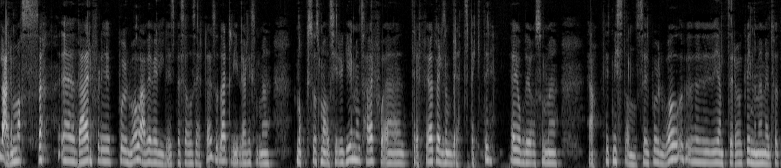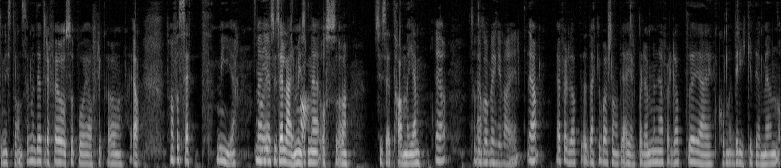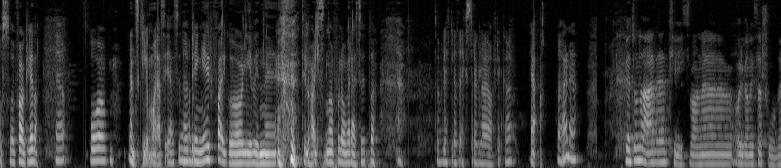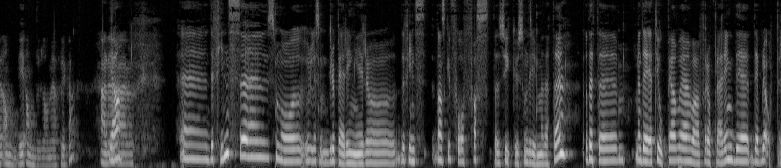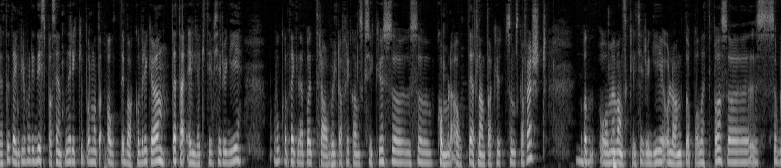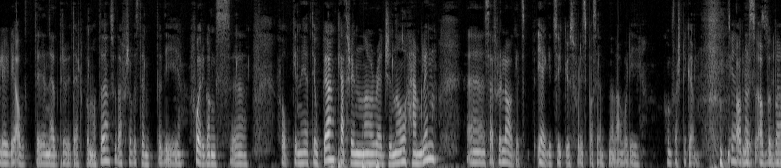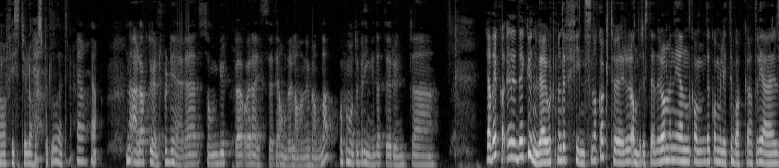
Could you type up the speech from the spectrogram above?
lærer masse uh, der, fordi på Ullevål er vi veldig spesialiserte, så der driver jeg liksom med nokså smalkirurgi, mens her jeg, treffer jeg et veldig sånn bredt spekter. Jeg jobber jo også med ja, litt misdannelser på Ullevål. Uh, jenter og kvinner med medfødte misdannelser. Men det treffer jeg også på i Afrika. Ja, så man får sett mye. Men jeg syns jeg lærer mye som jeg også syns jeg tar med hjem. Ja, Så det går begge veier? Ja. Jeg føler at Det er ikke bare sånn at jeg hjelper dem, men jeg føler at jeg kommer beriket hjem igjen også faglig, da. Ja. Og menneskelig, må jeg si. Så du ja. bringer farge og liv inn i tilværelsen og får lov å reise ut. Da. Du har blitt litt ekstra glad i Afrika? Ja, det er det. Vet du om det er eh, tilsvarende organisasjoner i andre land i Afrika? Er det, Ja. Eh, Det fins små liksom, grupperinger, og det fins ganske få faste sykehus som driver med dette. Og dette, men det Etiopia hvor jeg var for opplæring, det, det ble opprettet egentlig fordi disse pasientene rykker på en måte alltid bakover i køen. Dette er elektiv kirurgi. Og kan tenke deg på et travelt afrikansk sykehus, så, så kommer det alltid et eller annet akutt som skal først. Og, og med vanskelig kirurgi og langt opphold etterpå, så, så blir de alltid nedprioritert, på en måte. Så derfor så bestemte de foregangsfolkene i Etiopia, Catherine og Reginald Hamlin, eh, seg for å lage et eget sykehus for disse pasientene, da, hvor de kom først i køen. Addis Abeba Fistula Hospital, heter det. Ja. Ja. Men er det aktuelt for dere som gruppe å reise til andre land enn Uganda? Og på en måte bringe dette rundt eh, Ja, det, eh, det kunne vi ha gjort, men det fins nok aktører andre steder òg. Men igjen, kom, det kommer litt tilbake at vi er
